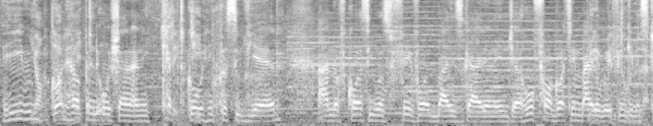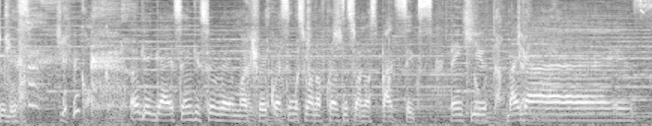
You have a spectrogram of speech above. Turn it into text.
He even got help in the ocean and he kept going, he persevered. And of course he was favored by his guardian angel, who forgot him by the way thinking it's to this. okay guys, thank you so very much for requesting this one. Of course this one was part 6. Thank you. Bye guys.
